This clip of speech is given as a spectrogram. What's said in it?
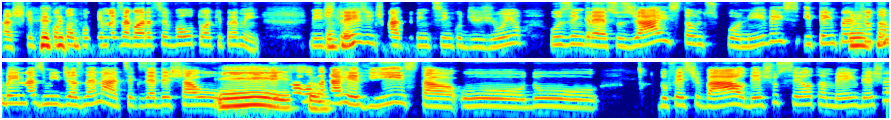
Acho que picotou um pouquinho, mas agora você voltou aqui para mim. 23, uhum. 24 e 25 de junho, os ingressos já estão disponíveis e tem perfil uhum. também nas mídias, né, Nath? Se você quiser deixar o, Isso. Deixa a roupa da revista, o do do festival, deixa o seu também, deixa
